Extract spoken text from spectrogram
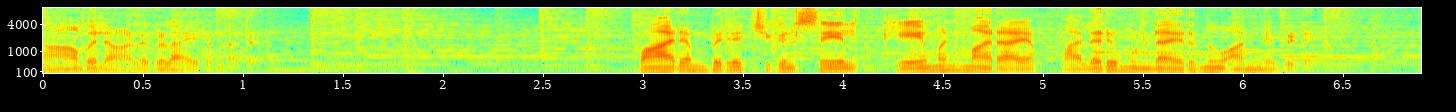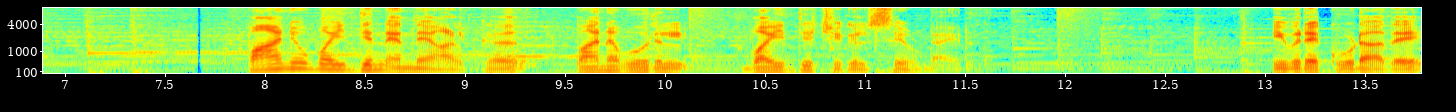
കാവലാളുകളായിരുന്നത്. പാരമ്പര്യ ചികിത്സയിൽ കേമന്മാരായ പലരുമുണ്ടായിരുന്നു അന്നിവിടെ. പാനുവൈദ്യൻ എന്നയാൾക്ക് പനവൂരിൽ വൈദ്യ ചികിത്സയുണ്ടായിരുന്നു ഇവരെ കൂടാതെ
